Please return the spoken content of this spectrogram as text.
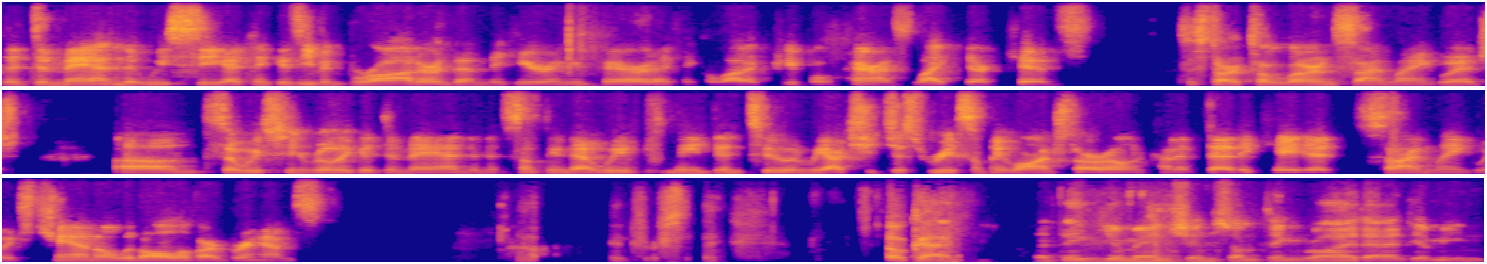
the demand that we see i think is even broader than the hearing impaired i think a lot of people parents like their kids to start to learn sign language Um, so we've seen really good demand, and it's something that we've leaned into. And we actually just recently launched our own kind of dedicated sign language channel with all of our brands. Interesting. Okay. I think you mentioned something right, Andy. I mean,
